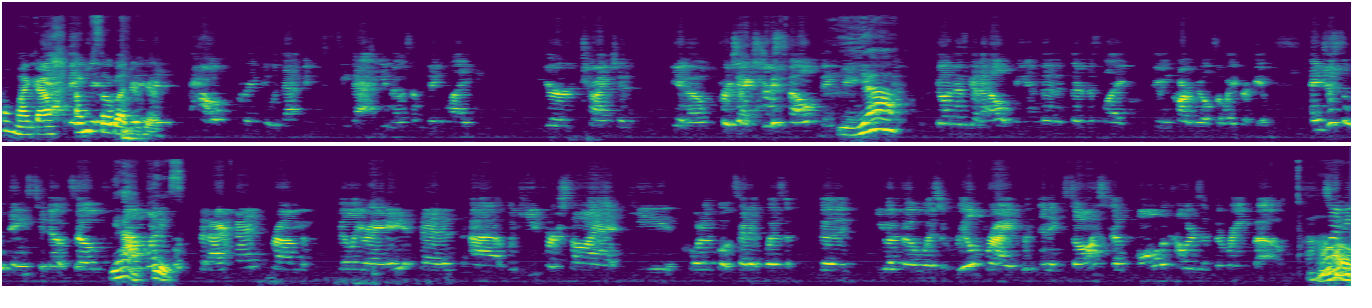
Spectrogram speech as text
Oh my gosh, yeah, I'm did- so glad you're here. How crazy would that be to see that? You know, something like you're trying to, you know, protect yourself, thinking Yeah. gun is gonna help me, and then they're just like doing cartwheels away from you. And just some things to note. So Yeah, um, one please. of the that I read from Billy Ray says uh, when he first saw it, he quote unquote said it was the UFO was real bright with an exhaust of all the colors of the rainbow. So, I Oh.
